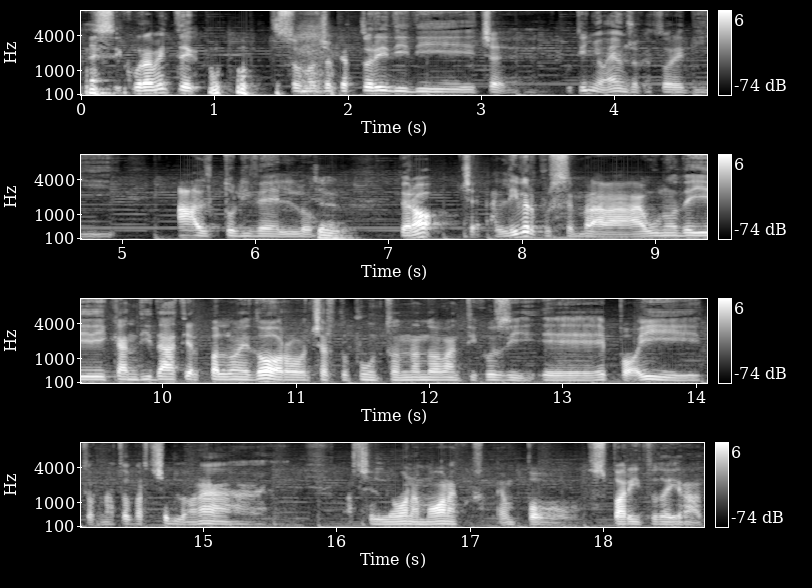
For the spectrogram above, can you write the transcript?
Sicuramente sono giocatori di, di cioè, Coutinho è un giocatore di alto livello. Certo. Però cioè, a Liverpool sembrava uno dei candidati al pallone d'oro a un certo punto andando avanti così e, e poi tornato a Barcellona Barcellona, Monaco, è un po' sparito dai radar.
